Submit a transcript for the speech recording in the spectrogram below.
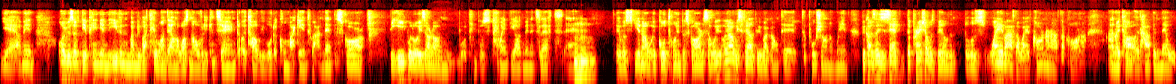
Yeah, I mean, I was of the opinion, even when we were 2 1 down, I wasn't overly concerned. I thought we would have come back into it. And then to score the equaliser on, I think there was 20 odd minutes left. Um, mm-hmm. It was, you know, a good time to score. So I, I, always felt we were going to, to push on and win because, as you said, the pressure was building. There was wave after wave, corner after corner, and I thought it happened now.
